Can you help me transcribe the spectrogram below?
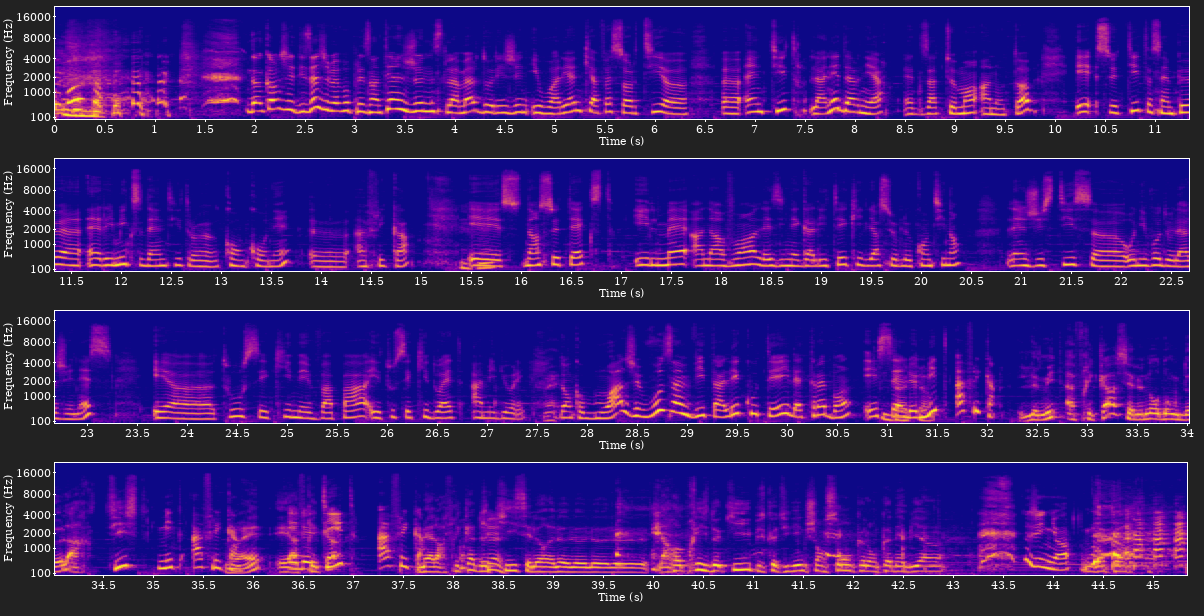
Donc, comme je disais, je vais vous présenter un jeune slammer d'origine ivoirienne qui a fait sortir euh, euh, un titre l'année dernière, exactement en octobre. Et ce titre, c'est un peu un, un remix d'un titre euh, qu'on connaît, euh, Africa. Et s- dans ce texte, il met en avant les inégalités qu'il y a sur le continent, l'injustice au niveau de la jeunesse et euh, tout ce qui ne va pas et tout ce qui doit être amélioré. Ouais. Donc moi, je vous invite à l'écouter, il est très bon et c'est le mythe africain. Le mythe Africa, c'est le nom donc de l'artiste. Mythe africain. Ouais, et et Africa- le titre, Africa. Mais alors, Africa de qui? C'est le, le- le- le- le- la reprise de qui Puisque tu dis une chanson que l'on connaît bien? J'ignore. D'accord.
